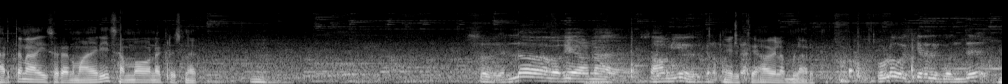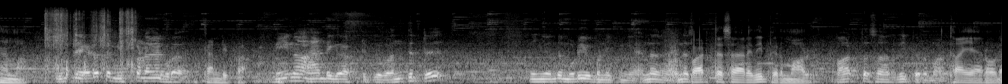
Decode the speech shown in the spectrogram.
அர்த்தநாதீஸ்வரர் மாதிரி சம்மோகன கிருஷ்ணர். ஸோ எல்லா வகையான சாமியும் இருக்கு நம்ம இருக்குது அவைலபிளாக இருக்குது குழு வைக்கிறதுக்கு வந்து ஆமாம் இந்த இடத்த மிஸ் பண்ணவே கூடாது. கண்டிப்பாக மீனா ஹேண்டிகிராஃப்ட்டுக்கு வந்துட்டு நீங்கள் வந்து முடிவு பண்ணிக்கோங்க. என்ன என்ன? பார்த்தசாரதி பெருமாள். பார்த்தசாரதி பெருமாள். தாயாரோட.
